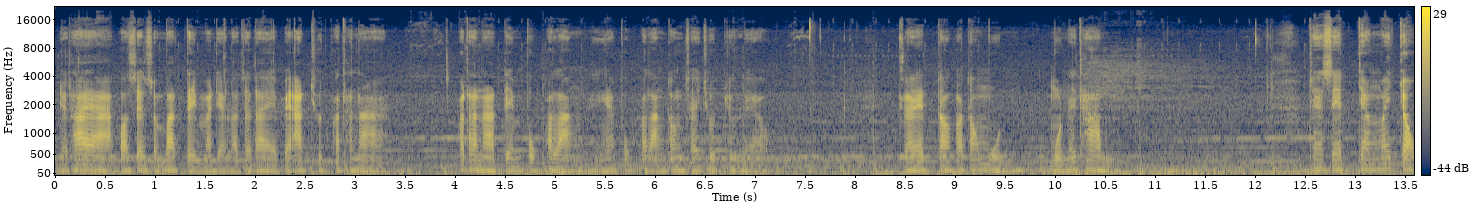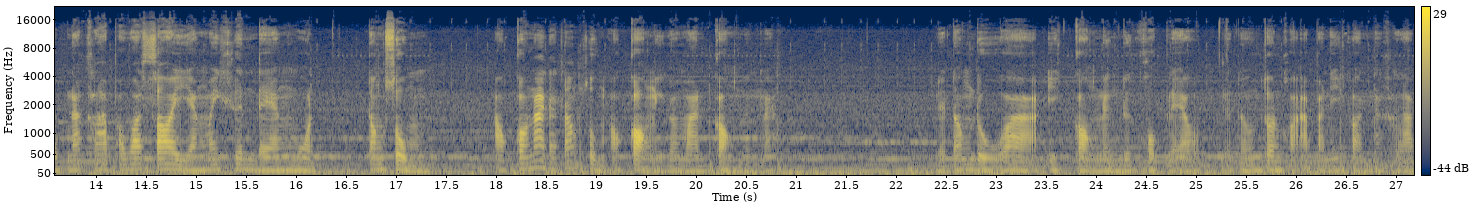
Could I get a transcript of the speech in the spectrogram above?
เดี๋ยวถ้าพอเซตสมบัติเต็มมาเดี๋ยวเราจะได้ไปอัดชุดพัฒนา พัฒนาเต็มปลุกพลังอย่างเงี้ยปลุกพลังต้องใช้ชุดอยู่แล้วก็ต้องก็ต้องหมุนหมุนให้ทันแต่เซตยังไม่จบนะครับ เพราะว่าสร้อยยังไม่ขึ้นแดงหมดต้องสุ่ม เอากล่องน่าจะต้องสุ่มเอากล่องอีกประมาณกล่องหนึ่งนะ เดี๋ยวต้องดูว่าอีกกล่องหนึ่งหรือครบแล้ว เดี๋ยวต้องต้นขออัพอันนี้ก่อนนะครับ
